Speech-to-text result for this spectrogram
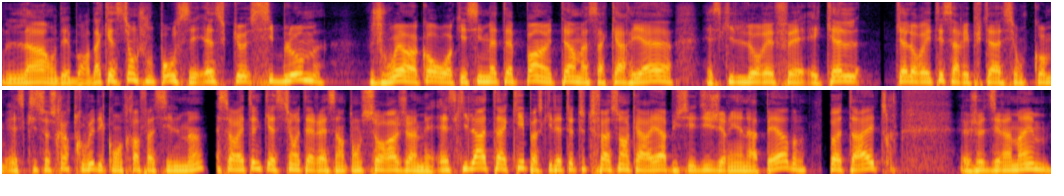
là, on déborde. La question que je vous pose, c'est est-ce que si Bloom jouait encore au hockey, s'il ne mettait pas un terme à sa carrière, est-ce qu'il l'aurait fait? Et quelle, quelle aurait été sa réputation? est-ce qu'il se serait retrouvé des contrats facilement? Ça aurait été une question intéressante. On ne le saura jamais. Est-ce qu'il a attaqué parce qu'il était de toute façon en carrière puis s'est dit j'ai rien à perdre? Peut-être. Je dirais même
